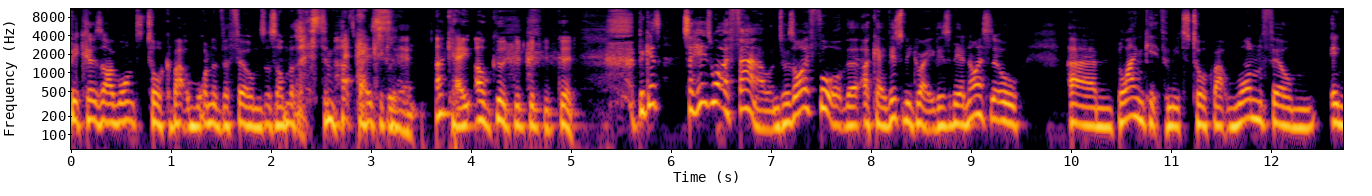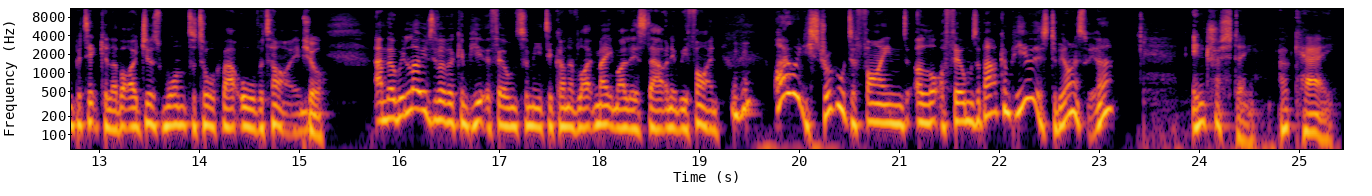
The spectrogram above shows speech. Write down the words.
Because I want to talk about one of the films that's on the list, and that's basically it. Okay. Oh, good, good, good, good, good. because so here's what I found was I thought that okay this would be great this would be a nice little um, blanket for me to talk about one film in particular that I just want to talk about all the time Sure. and there'll be loads of other computer films for me to kind of like make my list out and it'll be fine Mm-hmm. I really struggled to find a lot of films about computers to be honest with you Interesting. Okay.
